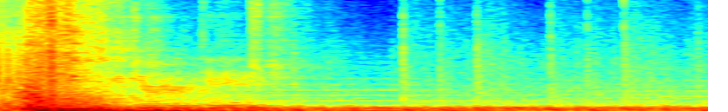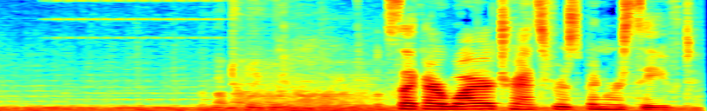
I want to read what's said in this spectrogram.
Looks like our wire transfer's been received.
